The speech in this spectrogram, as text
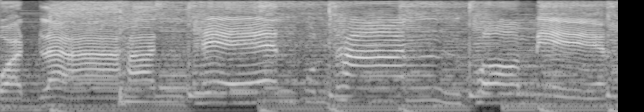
วดลานแทนคุณท่านพ่อแม่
